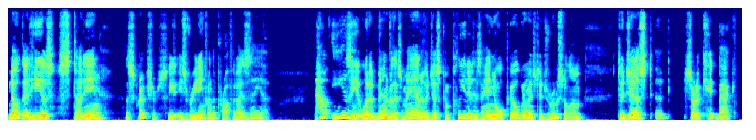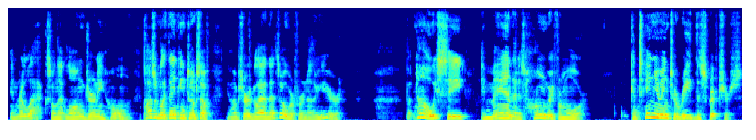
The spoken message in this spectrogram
Note that he is studying the scriptures. He's reading from the prophet Isaiah. How easy it would have been for this man who had just completed his annual pilgrimage to Jerusalem to just uh, sort of kick back and relax on that long journey home possibly thinking to himself, I'm sure glad that's over for another year. But no, we see a man that is hungry for more, continuing to read the scriptures.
